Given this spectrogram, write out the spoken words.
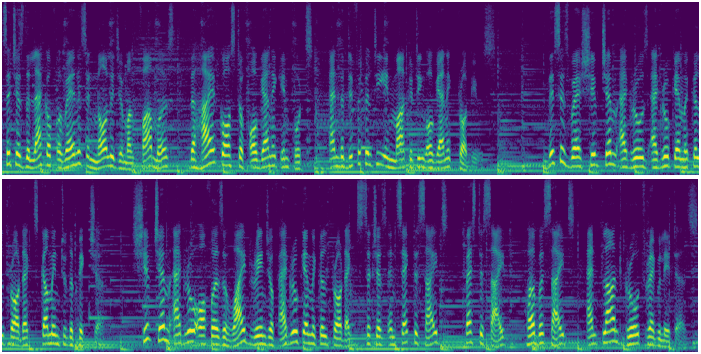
such as the lack of awareness and knowledge among farmers, the higher cost of organic inputs, and the difficulty in marketing organic produce. This is where Shivchem Agro's agrochemical products come into the picture. Shivchem Agro offers a wide range of agrochemical products such as insecticides, pesticide, herbicides, and plant growth regulators.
